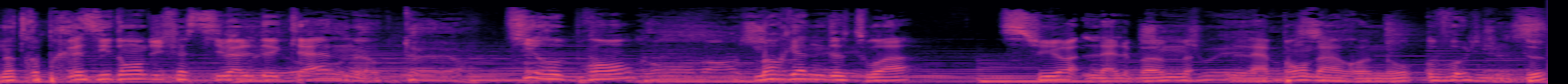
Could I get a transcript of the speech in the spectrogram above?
Notre président du Festival de Cannes, qui reprend Morgane de Toi sur l'album La Bande à Renault, volume 2.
